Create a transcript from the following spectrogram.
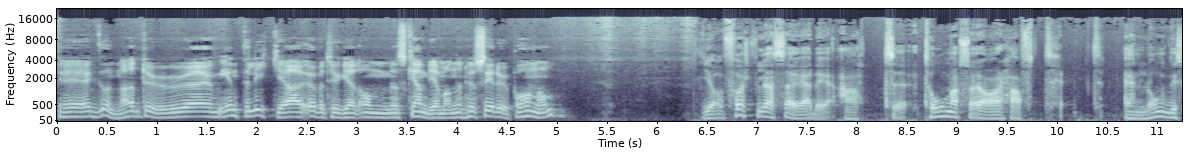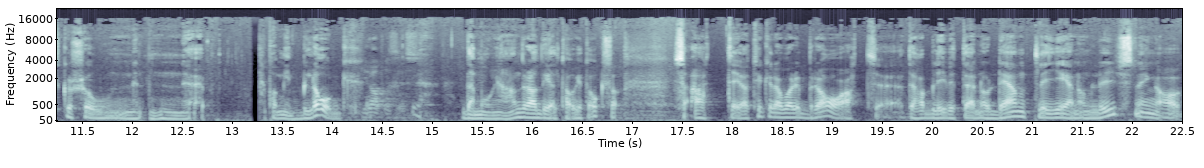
Eh, Gunnar, du är inte lika övertygad om Skandiamannen. Hur ser du på honom? Ja, först vill jag säga det att eh, Thomas och jag har haft en lång diskussion eh, på min blogg. Ja, där många andra har deltagit också. Så att jag tycker det har varit bra att det har blivit en ordentlig genomlysning av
